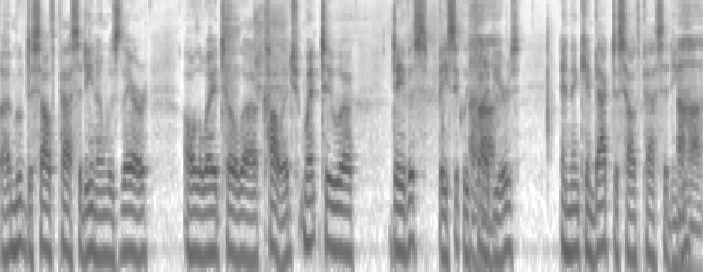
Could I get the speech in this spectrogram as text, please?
I moved to South Pasadena and was there all the way till uh, college. Went to uh, Davis, basically 5 years, and then came back to South Pasadena. Uh-huh.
